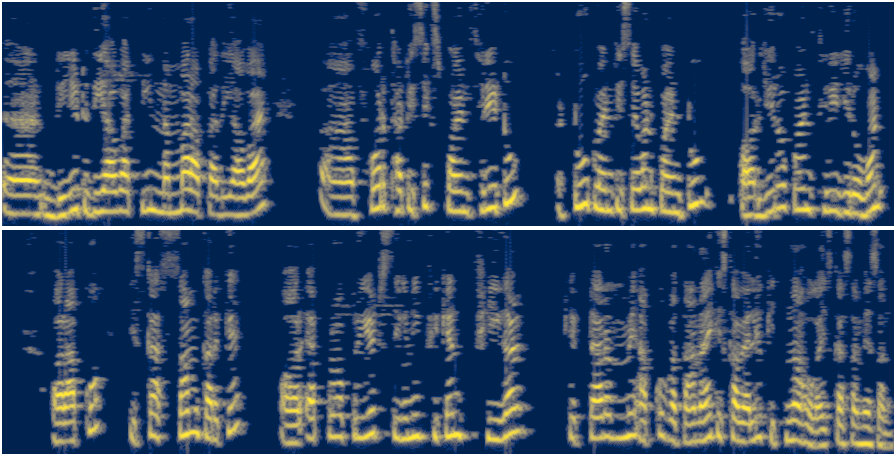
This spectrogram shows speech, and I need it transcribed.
डिजिट दिया हुआ, तीन नंबर आपका दिया हुआ है। Four thirty six point three two two twenty seven point two और zero point three zero one और आपको इसका सम करके और अप्रोप्रिएट सिग्निफिकेंट फिगर के टर्म में आपको बताना है कि इसका वैल्यू कितना होगा, इसका समेसन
